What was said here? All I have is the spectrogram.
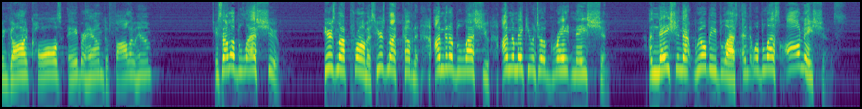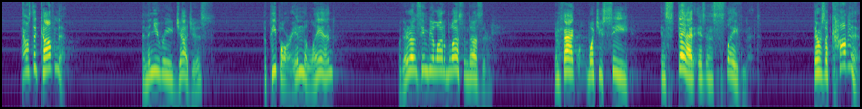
When God calls Abraham to follow him, he said, I'm going to bless you. Here's my promise. Here's my covenant. I'm going to bless you. I'm going to make you into a great nation, a nation that will be blessed and that will bless all nations. That was the covenant. And then you read Judges. The people are in the land, but there doesn't seem to be a lot of blessing, does there? In fact, what you see instead is enslavement. There was a covenant,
